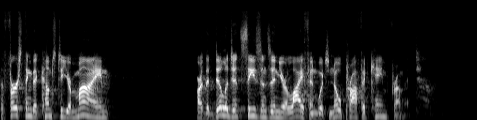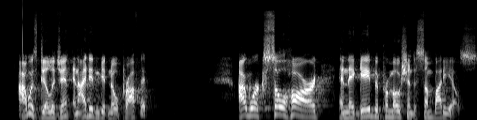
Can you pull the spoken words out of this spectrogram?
the first thing that comes to your mind are the diligent seasons in your life in which no profit came from it. I was diligent and I didn't get no profit. I worked so hard and they gave the promotion to somebody else.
